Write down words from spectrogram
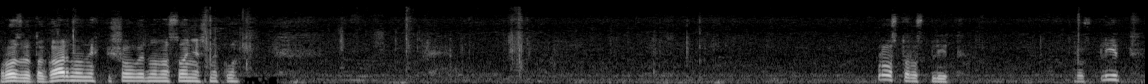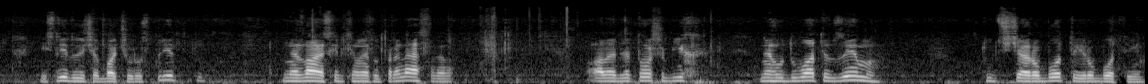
Розвиток гарно в них пішов видно на соняшнику. Просто розпліт. Розпліт. І слідуючи бачу розпліт. Не знаю скільки вони тут принесли. Але для того, щоб їх не годувати взиму, тут ще роботи і роботи їм.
